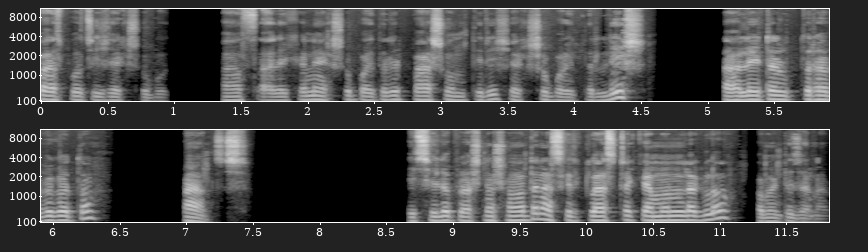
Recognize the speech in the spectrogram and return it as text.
৫ ২৫ ১২৫ ৫ আর এখানে ১৪৫ ৫ ২৯ ১৪৫ তাহলে এটার উত্তর হবে কত? পাঁচ এই ছিল প্রশ্ন সমাধান। আজকের ক্লাসটা কেমন লাগল কমেন্টে জানাবেন।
